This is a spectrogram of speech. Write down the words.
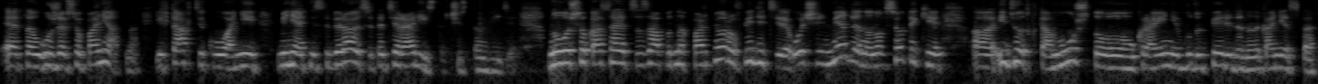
это уже все понятно. Их тактику они менять не собираются, это террористы в чистом виде. Но вот что касается западных партнеров, видите, очень медленно, но все-таки э, идет к тому, что Украине будут переданы наконец-то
